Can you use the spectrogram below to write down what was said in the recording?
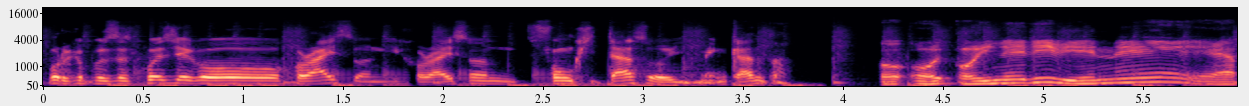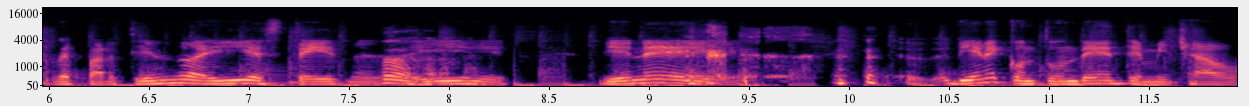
porque pues después llegó Horizon y Horizon fue un hitazo y me encanta. Hoy Neri viene eh, repartiendo ahí statements, ahí viene, viene contundente, mi chavo.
